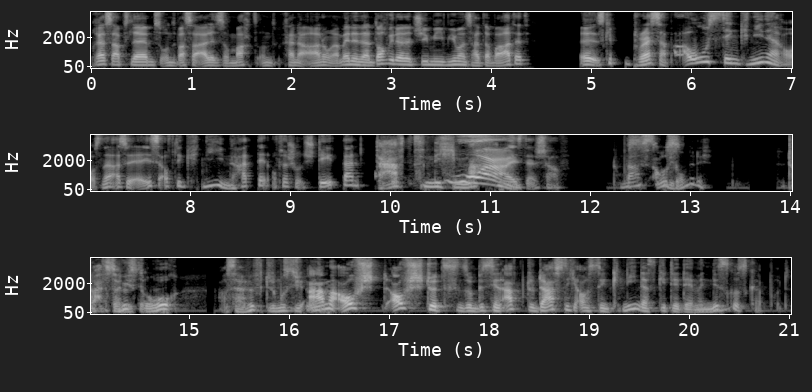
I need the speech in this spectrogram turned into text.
Press-Up-Slams und was er alles so macht und keine Ahnung. Am Ende dann doch wieder der Jimmy, wie man es halt erwartet. Äh, Es gibt einen Press-Up aus den Knien heraus. Ne? Also er ist auf den Knien, hat den auf der Schulter, steht dann. Darfst du nicht Wow, machen. ist der scharf. Du es aus, warum nicht? Du darfst doch nicht so hoch. Aus der Hüfte. Du musst die Arme aufst- aufstützen, so ein bisschen ab. Du darfst nicht aus den Knien, das geht dir der Meniskus kaputt.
